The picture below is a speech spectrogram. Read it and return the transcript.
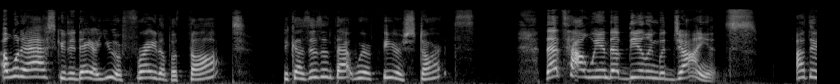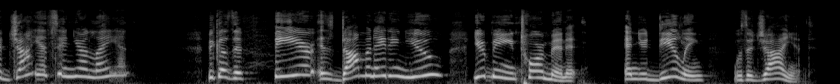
I want to ask you today are you afraid of a thought? Because isn't that where fear starts? That's how we end up dealing with giants. Are there giants in your land? Because if fear is dominating you, you're being tormented and you're dealing with a giant.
